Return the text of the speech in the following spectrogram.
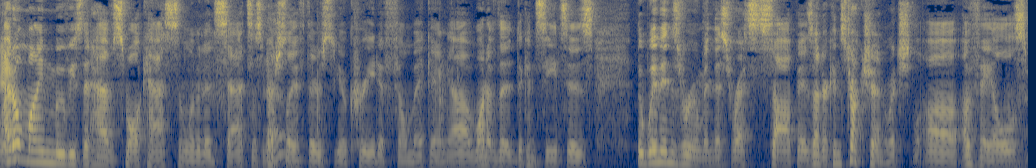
Yeah. I don't mind movies that have small casts and limited sets, especially if there's you know creative filmmaking. Uh, one of the, the conceits is the women's room in this rest stop is under construction, which uh, avails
